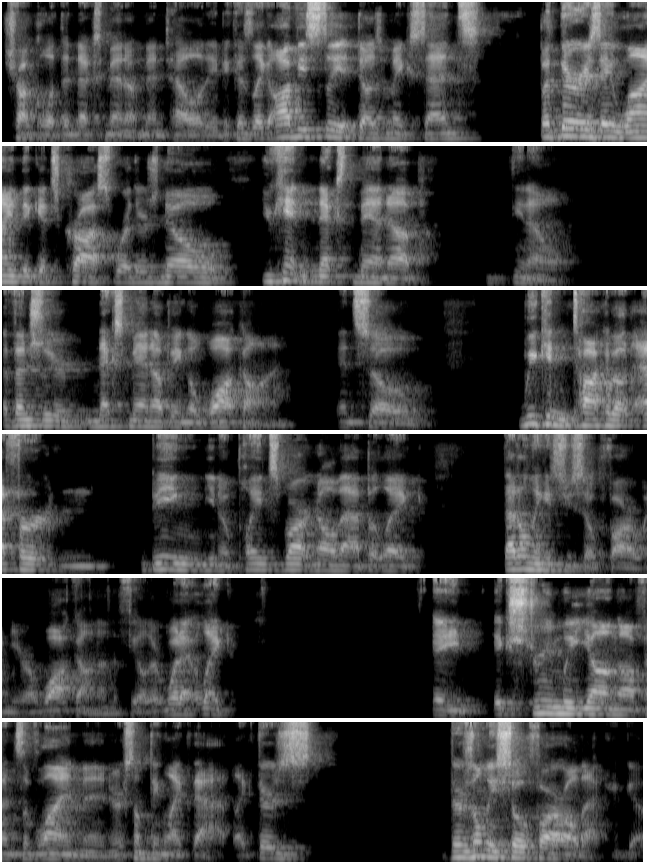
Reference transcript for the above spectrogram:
chuckle at the next man up mentality because like obviously it does make sense, but there is a line that gets crossed where there's no, you can't next man up, you know, eventually your next man up being a walk on and so we can talk about effort and being, you know, playing smart and all that, but like that only gets you so far when you're a walk on on the field or whatever, like a extremely young offensive lineman or something like that. Like there's, there's only so far all that can go.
